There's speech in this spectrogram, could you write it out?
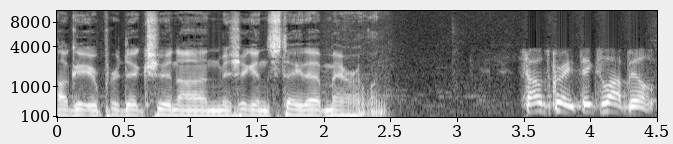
I'll get your prediction on Michigan State at Maryland. Sounds great. Thanks a lot, Bill.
